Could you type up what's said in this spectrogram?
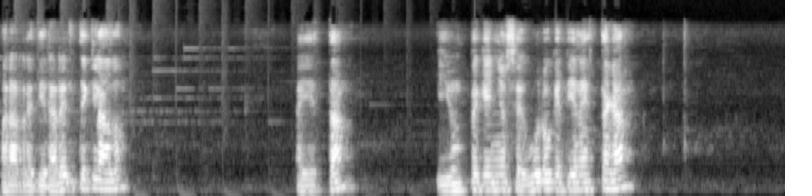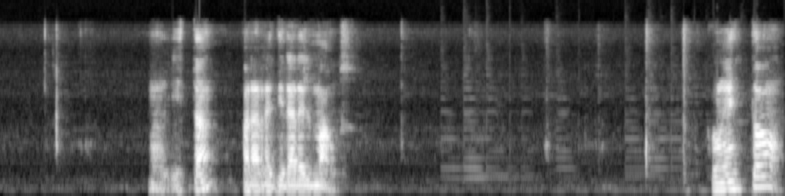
para retirar el teclado Ahí está. Y un pequeño seguro que tiene esta acá. Ahí está. Para retirar el mouse. Con esto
